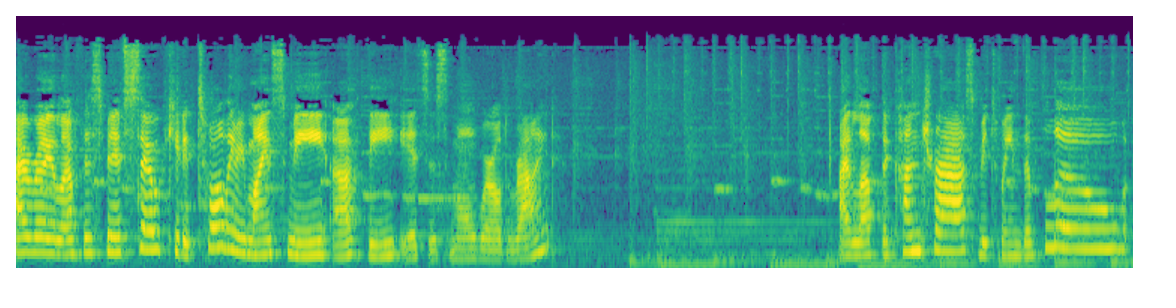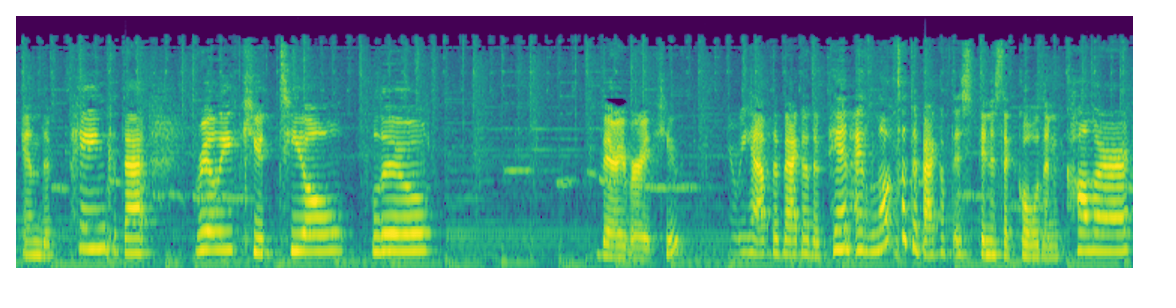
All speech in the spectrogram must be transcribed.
I really love this pin. It's so cute. It totally reminds me of the It's a Small World ride. I love the contrast between the blue and the pink, that really cute teal blue. Very, very cute. Here we have the back of the pin. I love that the back of this pin is a golden color.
